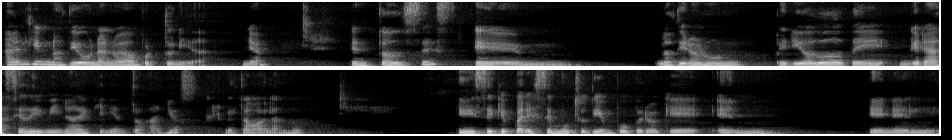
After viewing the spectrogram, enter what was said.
Alguien nos dio una nueva oportunidad, Entonces, em, nos dieron un periodo de gracia divina de 500 años, que lo que estamos hablando. Y dice que parece mucho tiempo, pero que en, en el...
